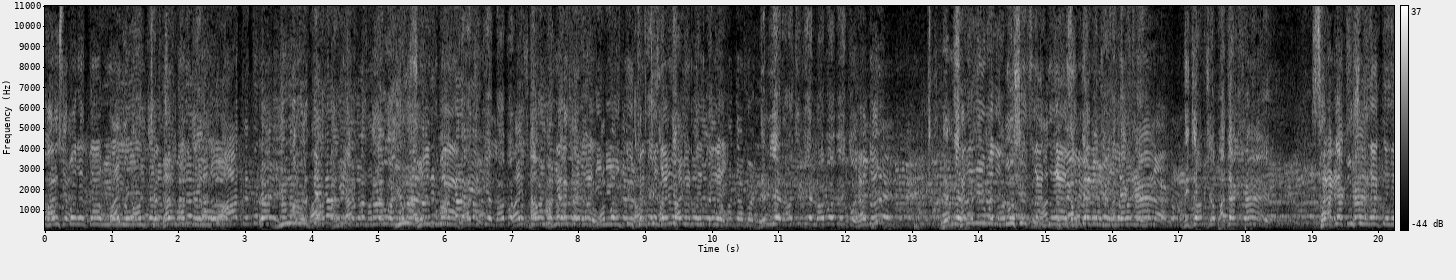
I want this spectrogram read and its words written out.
ಪರಸ್ಪರ ತಾವು ಚರ್ಚೆ ಚರ್ಚೆ ನಿಮ್ಗೆ ರಾಜಕೀಯ ಲಾಭ ಬೇಕು. ನಿಜಾಂಶ ಸರ್ಕಾರ ದೂಷಿಸಲಾಗ್ತದ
